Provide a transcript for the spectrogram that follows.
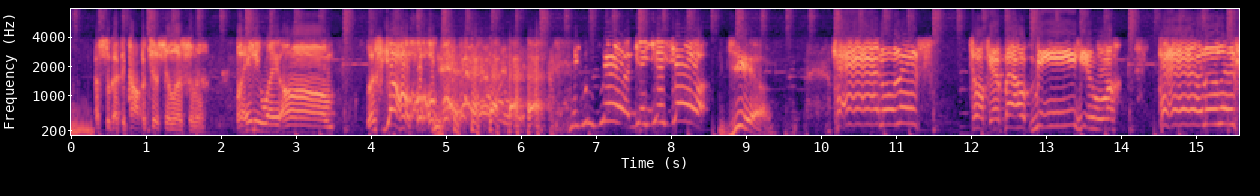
Mm-hmm. I still got the competition listening. But anyway, um, let's go. yeah, yeah, yeah, yeah. yeah. Catalyst, talk about me, you. Catalyst.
